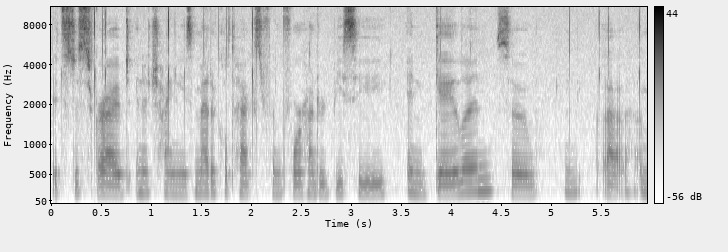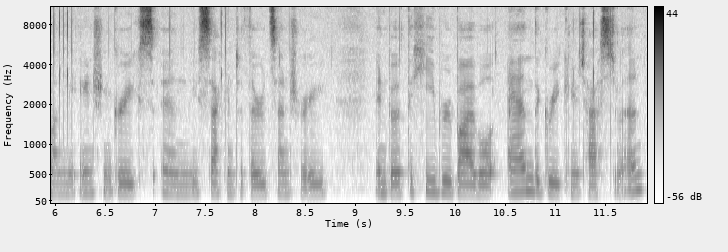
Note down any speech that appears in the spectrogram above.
It's described in a Chinese medical text from 400 BC in Galen, so uh, among the ancient Greeks in the second to third century, in both the Hebrew Bible and the Greek New Testament.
